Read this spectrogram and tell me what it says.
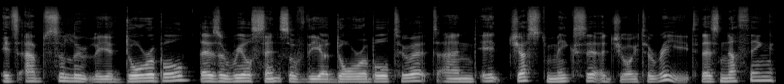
It's absolutely adorable. There's a real sense of the adorable to it, and it just makes it a joy to read. There's nothing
